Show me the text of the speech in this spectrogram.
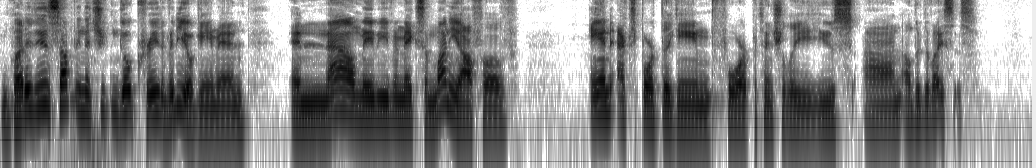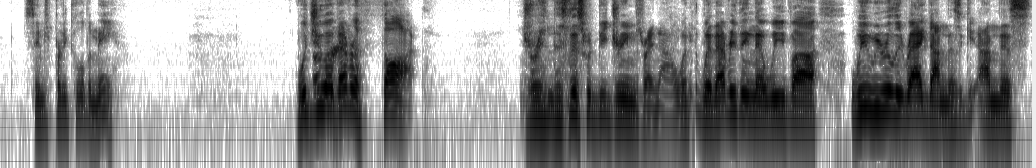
but it is something that you can go create a video game in and now maybe even make some money off of and export the game for potentially use on other devices. Seems pretty cool to me. Would you have ever thought dream this this would be dreams right now. With with everything that we've uh we, we really ragged on this on this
